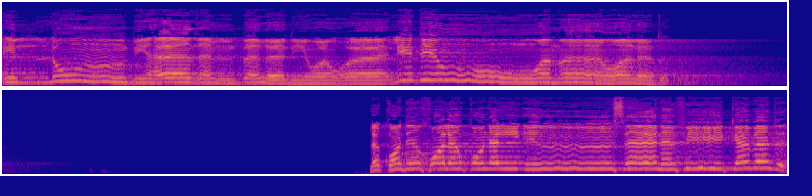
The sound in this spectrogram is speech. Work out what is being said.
حل بهذا البلد ووالد لقد خلقنا الإنسان في كبد.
